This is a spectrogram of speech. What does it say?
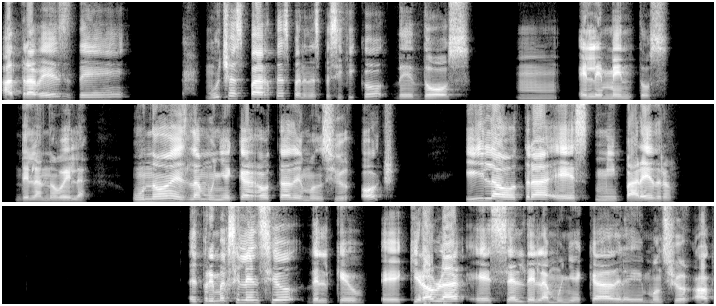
a través de muchas partes, pero en específico de dos Mm, elementos de la novela. Uno es la muñeca rota de Monsieur Och y la otra es Mi Paredro. El primer silencio del que eh, quiero hablar es el de la muñeca de Monsieur Och.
